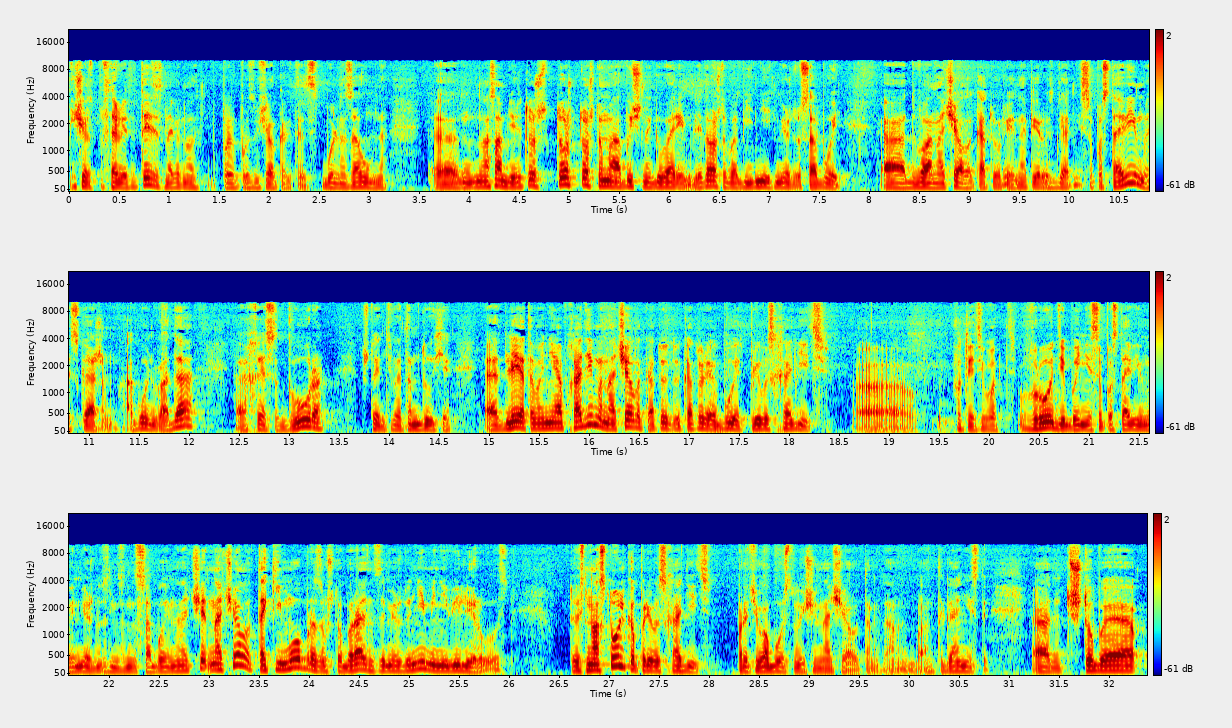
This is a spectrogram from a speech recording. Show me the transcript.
еще раз повторю этот тезис, наверное, прозвучал как-то больно заумно. Э, на самом деле, то, то, то, что мы обычно говорим, для того, чтобы объединить между собой э, два начала, которые, на первый взгляд, несопоставимы, скажем, огонь, вода, э, хесед, гура, что-нибудь в этом духе, для этого необходимо начало, которое, которое будет превосходить вот эти вот вроде бы несопоставимые между собой начала таким образом, чтобы разница между ними нивелировалась. То есть настолько превосходить противоборствующие начала, там, там, антагонисты, э, чтобы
